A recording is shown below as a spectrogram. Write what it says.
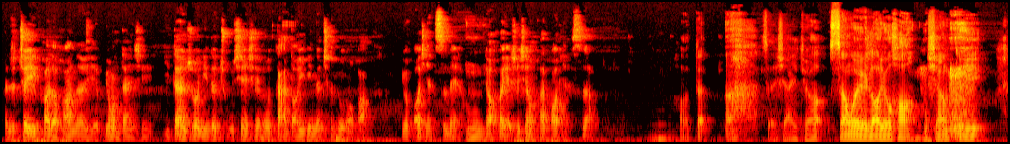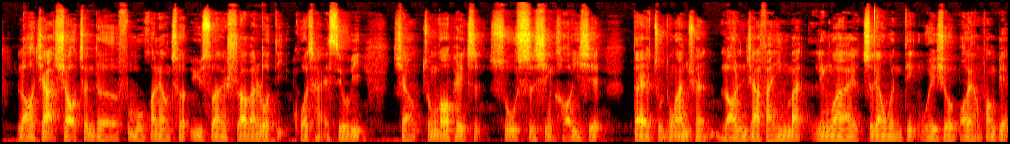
但是这一块的话呢，也不用担心，一旦说你的主线线路大到一定的程度的话。有保险丝的呀，嗯，要坏也是先坏保险丝啊。好的啊，再下一条，三位老友好，想给老家小镇的父母换辆车，预算十二万落地，国产 SUV，想中高配置，舒适性好一些，带主动安全，老人家反应慢，另外质量稳定，维修保养方便，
